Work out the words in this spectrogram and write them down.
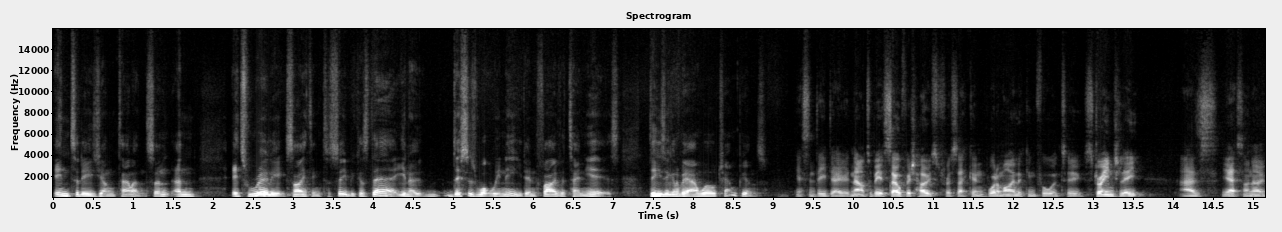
into these young talents, and and it's really exciting to see because they're, you know, this is what we need in five or ten years. These are going to be our world champions. Yes, indeed, David. Now, to be a selfish host for a second, what am I looking forward to? Strangely, as yes, I know,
